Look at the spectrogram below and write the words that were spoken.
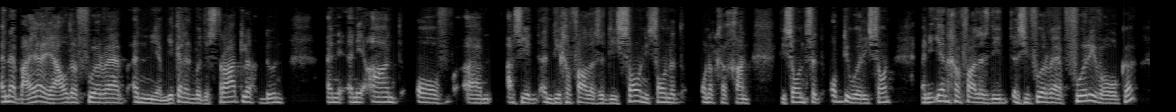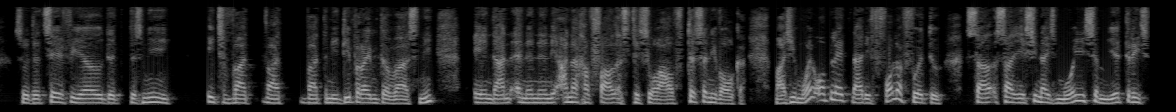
in 'n baie helder voorwerp inneem. Jy kan dit met 'n straatlig doen in in die aand of ehm um, as jy in die geval is dit die son, die son het ondergegaan. Die son sit op die horison. In die een geval is die is die voorwerp voor die wolke. So dit sê vir jou dit dis nie iets wat wat wat in die diep ruimte was nie en dan in in in die ander geval is dit so half tussen die wolke. Maar as jy mooi oplet na die volle foto sal sal jy sien hy's mooi simmetries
